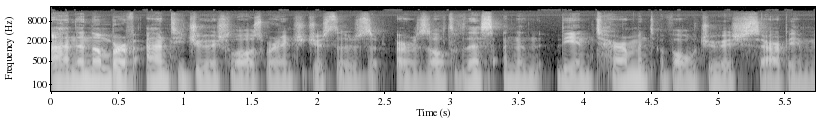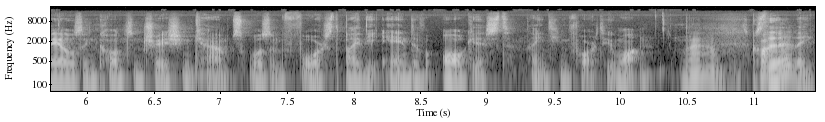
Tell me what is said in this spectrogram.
And a number of anti Jewish laws were introduced as a result of this, and then the internment of all Jewish Serbian males in concentration camps was enforced by the end of August 1941. Wow. It's quite the- early.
